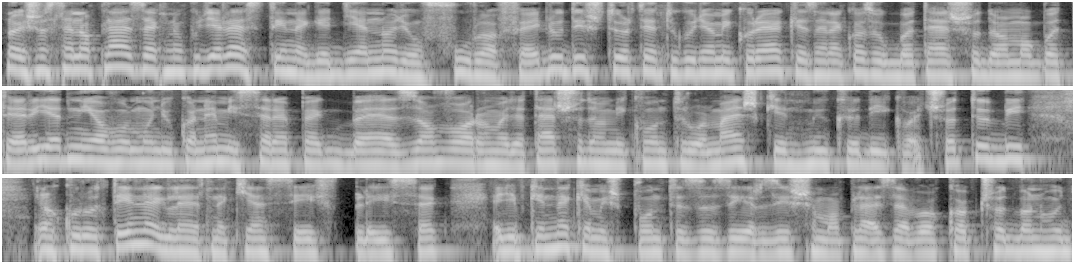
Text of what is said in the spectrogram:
Na és aztán a plázáknak ugye lesz tényleg egy ilyen nagyon fura fejlődés történtük, hogy amikor elkezdenek azokba a társadalmakba terjedni, ahol mondjuk a nemi szerepekbe zavar, vagy a társadalmi kontroll másként működik, vagy stb., akkor ott tényleg lehetnek ilyen safe place-ek. Egyébként nekem is pont ez az érzésem a plázával kapcsolatban, hogy,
